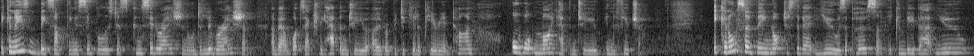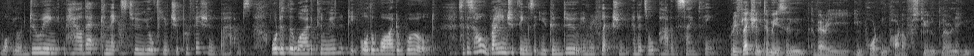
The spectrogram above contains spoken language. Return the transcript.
It can even be something as simple as just consideration or deliberation about what's actually happened to you over a particular period of time or what might happen to you in the future. It can also be not just about you as a person, it can be about you, what you're doing, and how that connects to your future profession, perhaps, or to the wider community or the wider world. So there's a whole range of things that you can do in reflection, and it's all part of the same thing. Reflection to me is an, a very important part of student learning.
